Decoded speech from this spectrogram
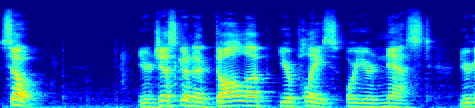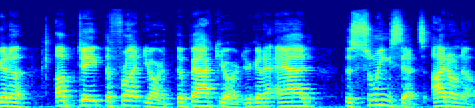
So, you're just going to doll up your place or your nest. You're going to update the front yard, the backyard. You're going to add the swing sets. I don't know.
